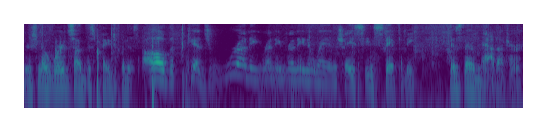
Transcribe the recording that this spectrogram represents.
There's no words on this page, but it's all the kids running, running, running away and chasing Stephanie because they're mad at her.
